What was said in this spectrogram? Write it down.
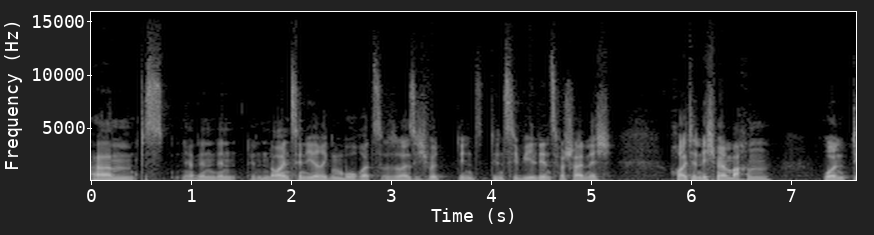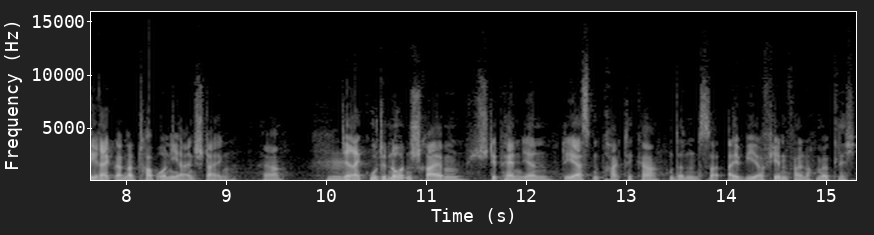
ähm, das, ja, den, den, den 19-jährigen Moritz, also, also ich würde den, den Zivildienst wahrscheinlich heute nicht mehr machen und direkt an der Top-Uni einsteigen. Ja. Hm. Direkt gute Noten schreiben, Stipendien, die ersten Praktika und dann ist IB auf jeden Fall noch möglich.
